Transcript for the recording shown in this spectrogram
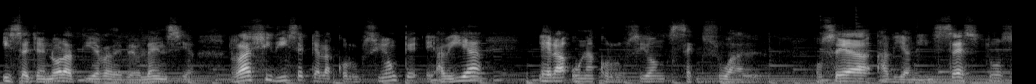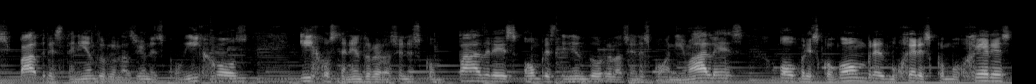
y se llenó la tierra de violencia. Rashi dice que la corrupción que había era una corrupción sexual. O sea, habían incestos, padres teniendo relaciones con hijos, hijos teniendo relaciones con padres, hombres teniendo relaciones con animales, hombres con hombres, mujeres con mujeres,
